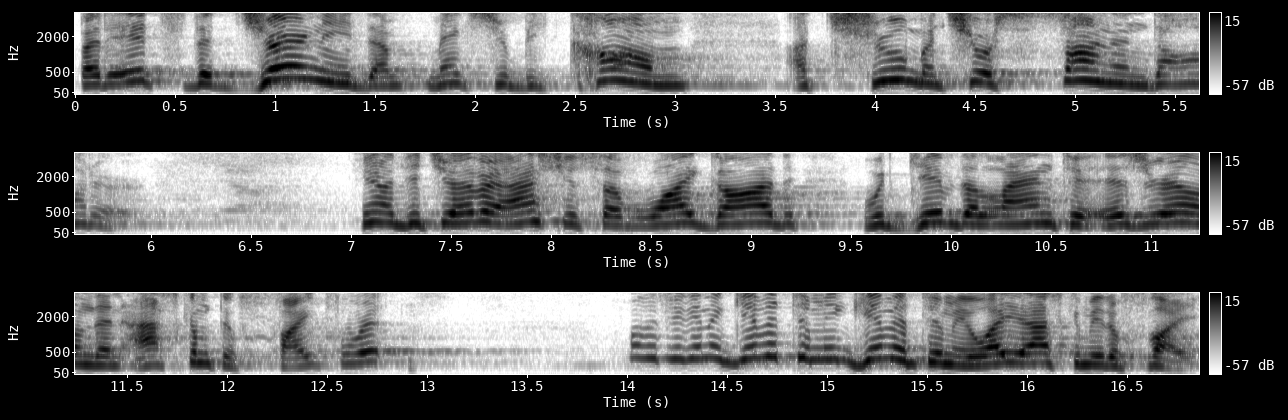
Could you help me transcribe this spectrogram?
but it's the journey that makes you become a true, mature son and daughter. You know, did you ever ask yourself why God would give the land to Israel and then ask them to fight for it? Well, if you're going to give it to me, give it to me. Why are you asking me to fight?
